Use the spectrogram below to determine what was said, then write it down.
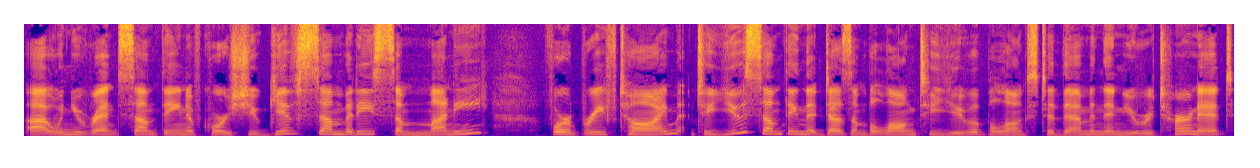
Uh, when you rent something, of course, you give somebody some money for a brief time to use something that doesn't belong to you, it belongs to them, and then you return it.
